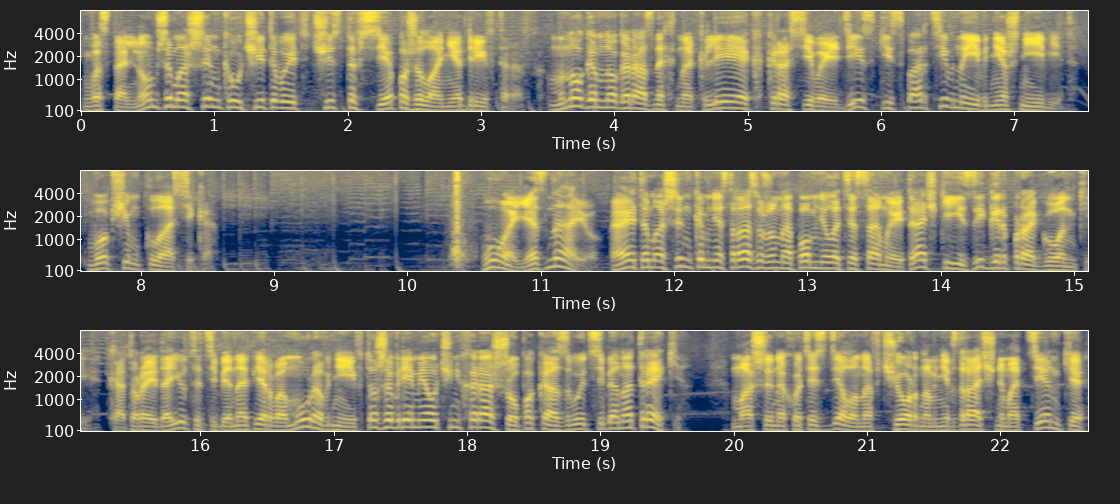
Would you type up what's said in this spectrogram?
В остальном же машинка учитывает чисто все пожелания дрифтеров. Много-много разных наклеек, красивые диски, спортивный и внешний вид. В общем, классика. Ой, я знаю. А эта машинка мне сразу же напомнила те самые тачки из игр про гонки, которые даются тебе на первом уровне и в то же время очень хорошо показывают себя на треке. Машина хоть и сделана в черном невзрачном оттенке,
